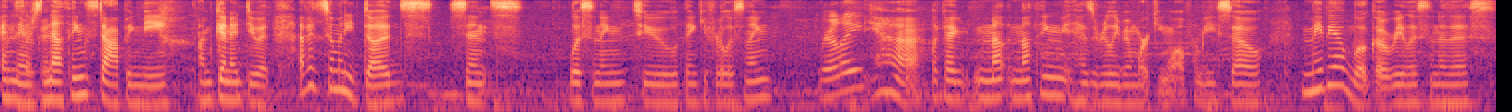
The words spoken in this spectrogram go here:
And was so there's good. nothing stopping me. I'm gonna do it. I've had so many duds since listening to Thank You for Listening. Really? Yeah, like I no, nothing has really been working well for me. So maybe I will go re-listen to this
